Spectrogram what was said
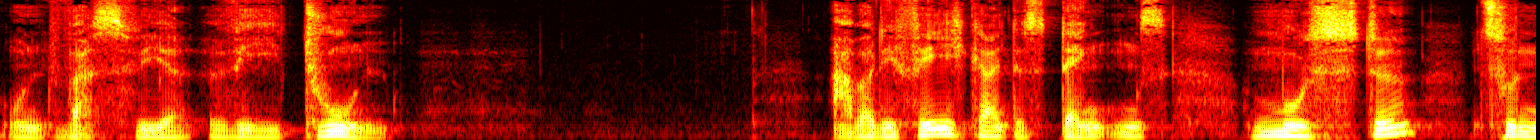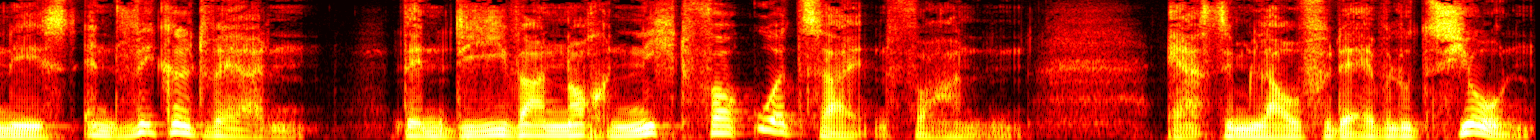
und was wir wie tun. Aber die Fähigkeit des Denkens musste zunächst entwickelt werden, denn die war noch nicht vor Urzeiten vorhanden. Erst im Laufe der Evolution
